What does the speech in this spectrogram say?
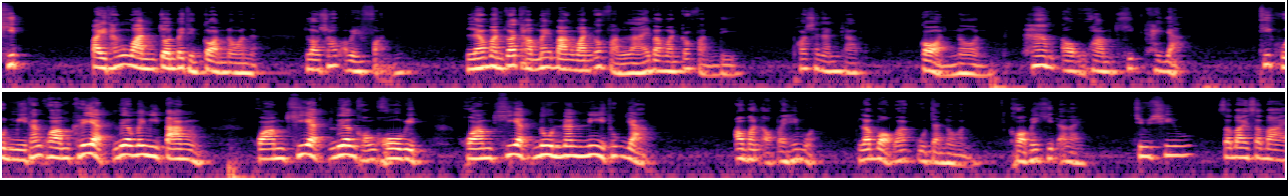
คิดไปทั้งวันจนไปถึงก่อนนอนน่ะ เราชอบเอาไปฝัน แล้วมันก็ทำให้บางวันก็ฝันร้าย บางวันก็ฝันดี เพราะฉะนั้นครับ ก่อนนอน ห้ามเอาความคิดขยะ ที่คุณมีทั้งความเครียดเรื่องไม่มีตังค์ความเครียดเรื่องของโควิด ความเครียดนู่นนั่นนี่ทุกอย่าง เอามันออกไปให้หมด แล้วบอกว่ากูจะนอน ขอไม่คิดอะไร ชิวๆสบาย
